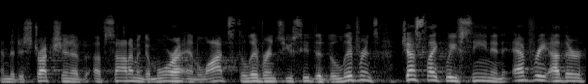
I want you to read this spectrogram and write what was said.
and the destruction of, of Sodom and Gomorrah and Lot's deliverance. You see the deliverance just like we've seen in every other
